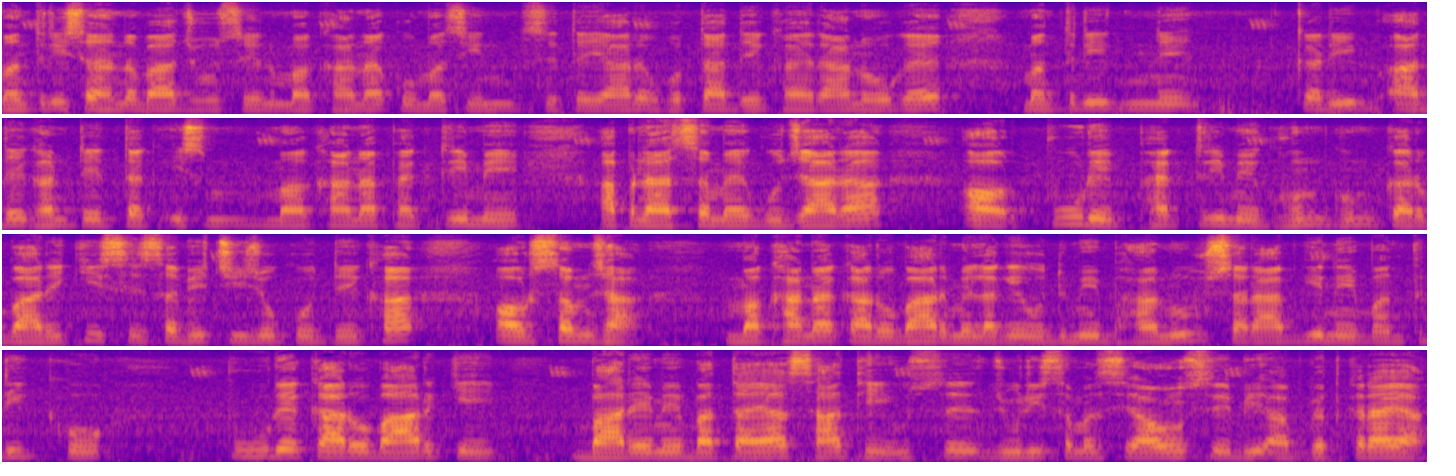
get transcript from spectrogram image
मंत्री शाहनवाज हुसैन मखाना को मशीन से तैयार होता देख हैरान हो गए। मंत्री ने करीब आधे घंटे तक इस मखाना फैक्ट्री में अपना समय गुजारा और पूरे फैक्ट्री में घूम घूम कर बारीकी से सभी चीज़ों को देखा और समझा। मखाना कारोबार में लगे उद्यमी भानु शराबगी ने मंत्री को पूरे कारोबार के बारे में बताया, साथ ही उससे जुड़ी समस्याओं से भी अवगत कराया।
